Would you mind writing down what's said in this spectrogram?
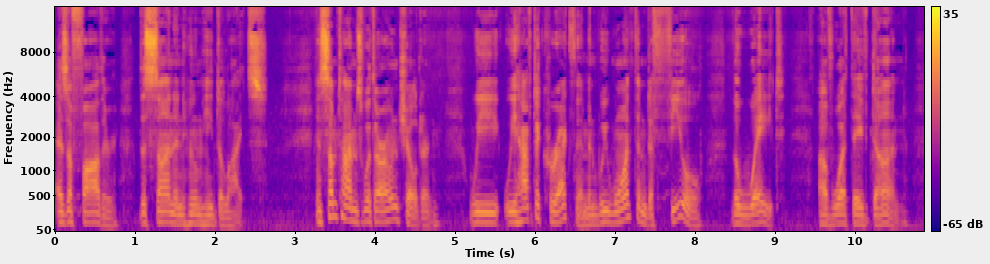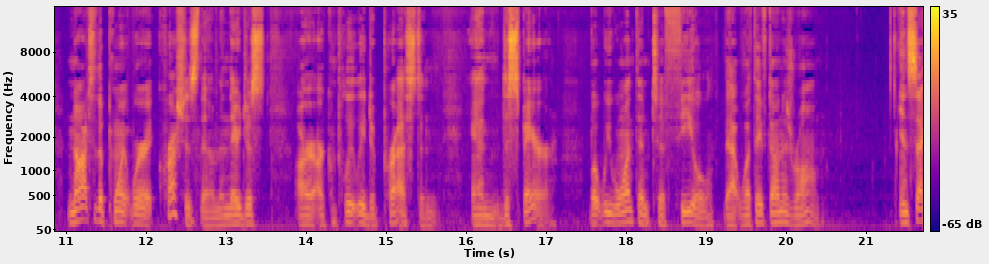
as a father, the son in whom he delights. And sometimes with our own children, we, we have to correct them and we want them to feel the weight of what they've done, not to the point where it crushes them and they just are, are completely depressed and, and despair but we want them to feel that what they've done is wrong. In 2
